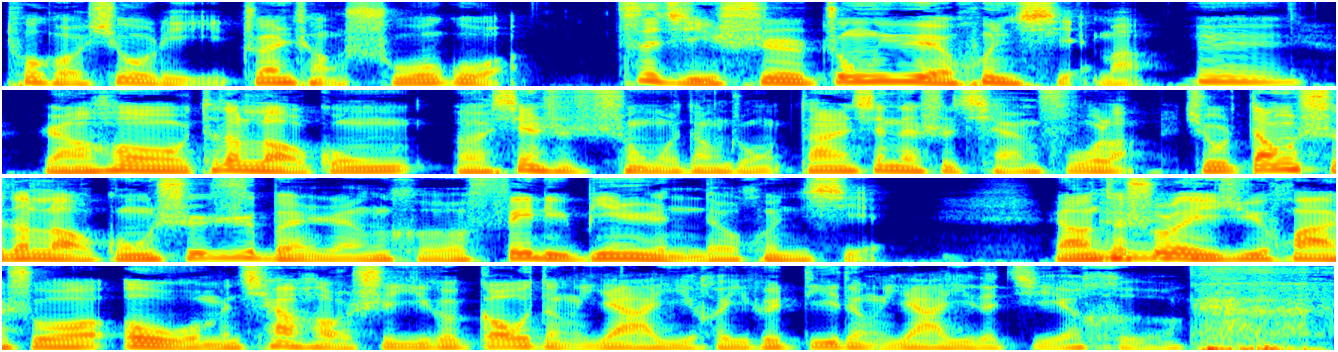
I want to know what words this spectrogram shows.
脱口秀里专场说过，自己是中越混血嘛，嗯然后她的老公，呃，现实生活当中，当然现在是前夫了，就是当时的老公是日本人和菲律宾人的混血。然后她说了一句话，说：“哦，我们恰好是一个高等亚裔和一个低等亚裔的结合。”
